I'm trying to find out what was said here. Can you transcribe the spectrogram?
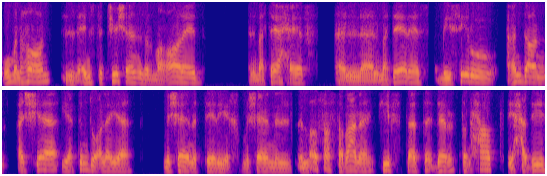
ومن هون الانستتيوشنز المعارض المتاحف المدارس بيصيروا عندهم أشياء يعتمدوا عليها مشان التاريخ مشان القصص تبعنا كيف تقدر تنحط بحديث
